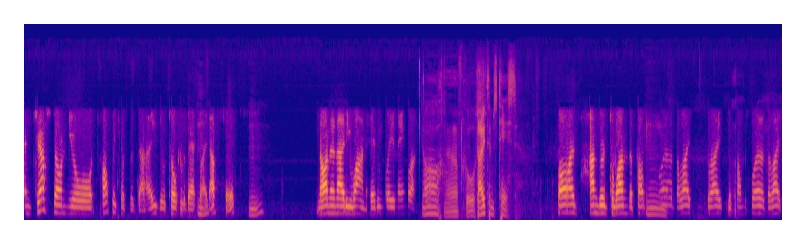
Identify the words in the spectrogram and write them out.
And just on your topic of the day, you were talking about mm. great upsets. Mm. 1981, Headingley in England. Oh, oh of course. Botham's test. 500 to 1, the Pops mm. were, the late great, the Toms were, the late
